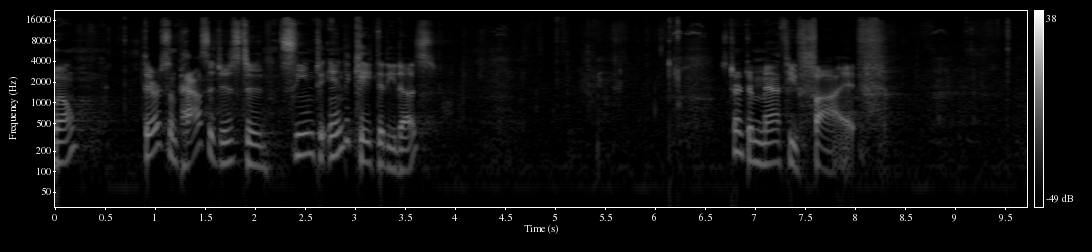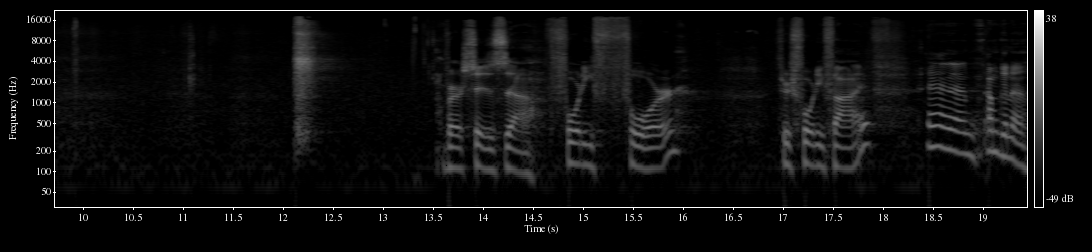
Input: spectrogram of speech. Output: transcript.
Well, there are some passages to seem to indicate that he does. Let's turn to Matthew 5. Verses uh, 44 through 45. And I'm going to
